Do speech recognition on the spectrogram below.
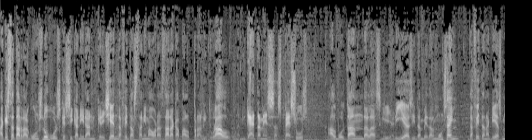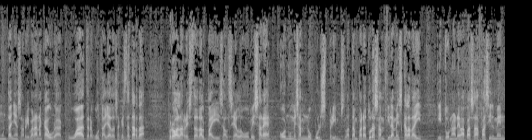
Aquesta tarda alguns núvols que sí que aniran creixent, de fet els tenim a hores d'ara cap al prelitoral, una miqueta més espessos al voltant de les Guilleries i també del Montseny. De fet, en aquelles muntanyes arribaran a caure quatre gotellades aquesta tarda, però a la resta del país el cel o bé serè o només amb núvols prims. La temperatura s'enfila més que la d'ahir i tornarem a passar fàcilment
